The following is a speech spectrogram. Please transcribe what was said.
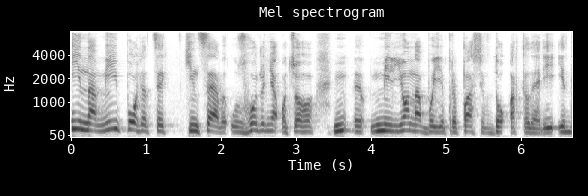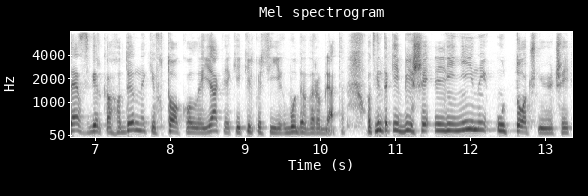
І на мій погляд, це. Кінцеве узгодження оцього е, мільйона боєприпасів до артилерії. Іде звірка годинників, хто коли як, в якій кількості їх буде виробляти. От він такий більше лінійний, уточнюючий.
